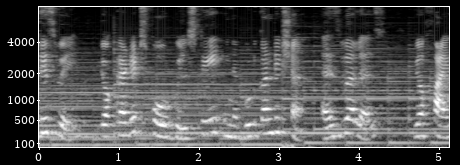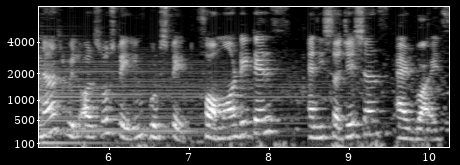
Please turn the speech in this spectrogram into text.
This way, your credit score will stay in a good condition as well as your finance will also stay in good state. For more details, any suggestions, advice,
